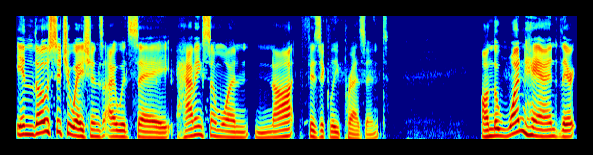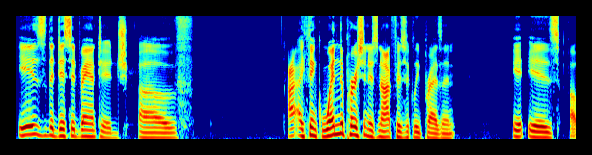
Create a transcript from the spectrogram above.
in those situations, I would say having someone not physically present. On the one hand, there is the disadvantage of, I I think, when the person is not physically present, it is uh,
